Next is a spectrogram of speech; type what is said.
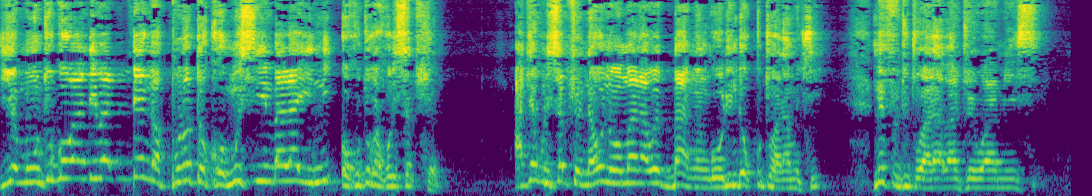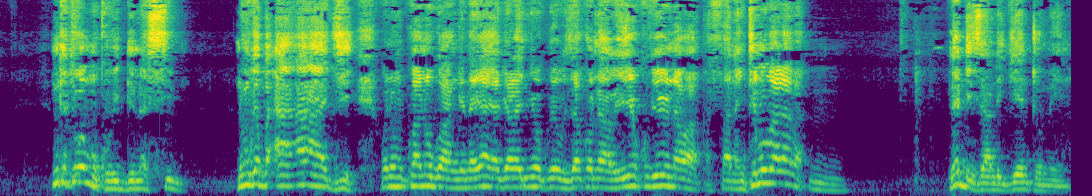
ye muntu gwe wandibadde nga protocol musimba layini okutuuka ku reception. Ate ku reception nawo n'omalawo ebbanga ng'olinda okutwala muki neffe tutwala abantu ewamisi nga tewamukubidde na simu. Nomugamba aaji ono mukwano gwange naye ayagala nnyo okwebuzako naawe yekubyeyo nawe akafaananyi temubalaba mm. ladies and gentlemen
